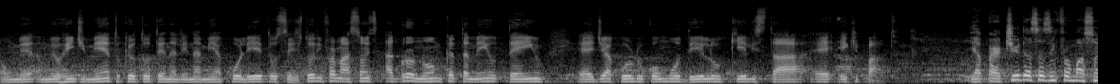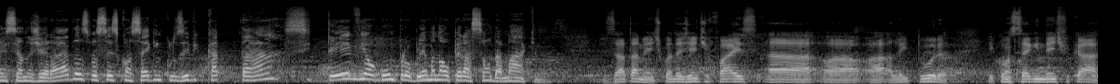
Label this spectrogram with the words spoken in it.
o meu, o meu rendimento que eu estou tendo ali na minha colheita, ou seja, todas informações agronômicas também eu tenho é, de acordo com o modelo que ele está é, equipado. E a partir dessas informações sendo geradas, vocês conseguem inclusive captar se teve algum problema na operação da máquina. Exatamente. Quando a gente faz a, a, a leitura e consegue identificar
